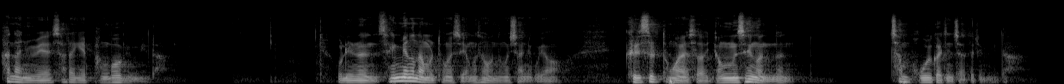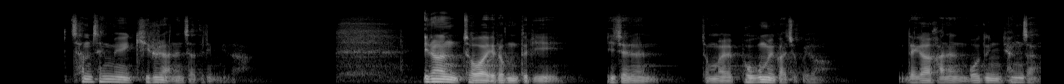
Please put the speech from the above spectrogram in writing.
하나님의 사랑의 방법입니다. 우리는 생명나무를 통해서 영생 얻는 것이 아니고요 그리스도를 통하여서 영생 얻는 참 복을 가진 자들입니다. 참 생명의 길을 아는 자들입니다. 이런 저와 여러분들이 이제는 정말 복음을 가지고요 내가 가는 모든 현장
